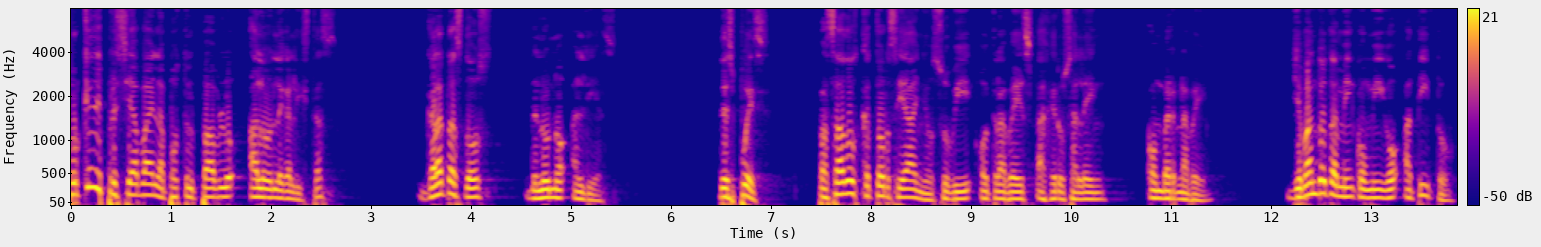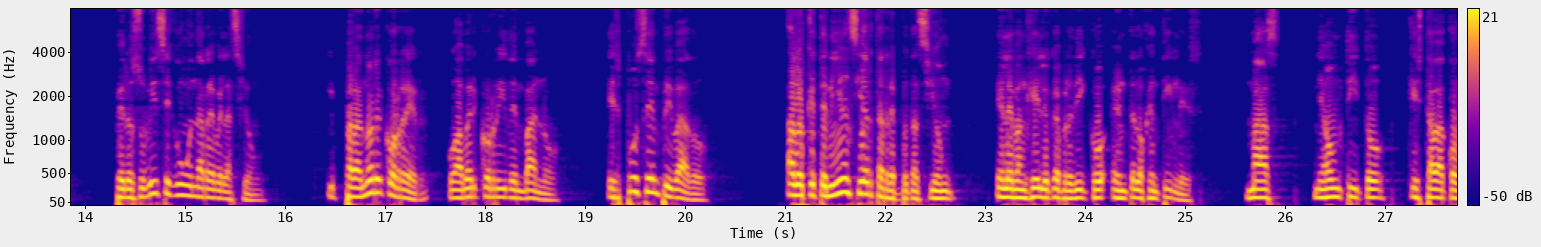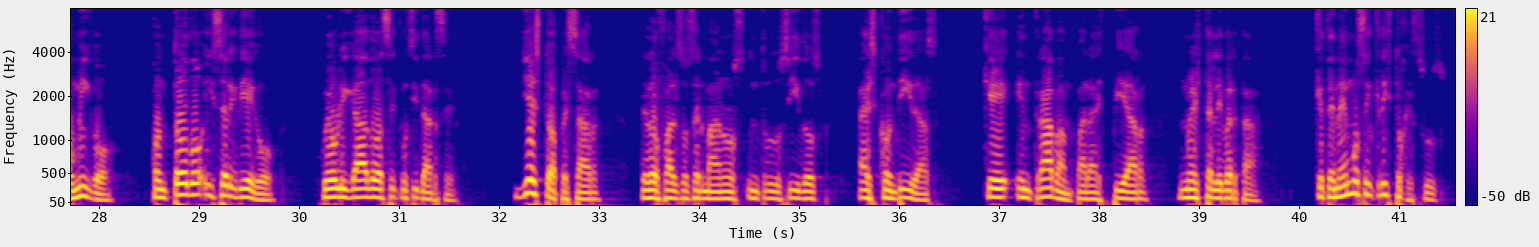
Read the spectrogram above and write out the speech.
¿Por qué despreciaba el apóstol Pablo a los legalistas? Galatas 2, del 1 al 10. Después, pasados 14 años, subí otra vez a Jerusalén con Bernabé, llevando también conmigo a Tito, pero subí según una revelación. Y para no recorrer o haber corrido en vano, expuse en privado a los que tenían cierta reputación el evangelio que predico entre los gentiles, mas ni a un Tito que estaba conmigo, con todo y ser griego, fue obligado a circuncidarse. Y esto a pesar de los falsos hermanos introducidos a escondidas que entraban para espiar nuestra libertad que tenemos en Cristo Jesús,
